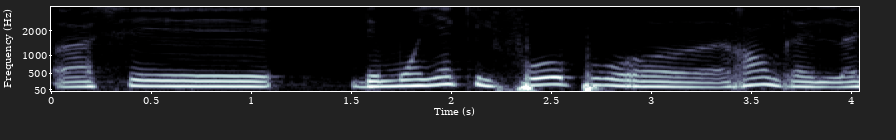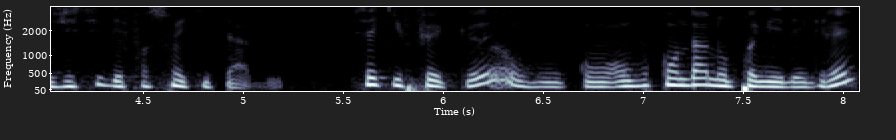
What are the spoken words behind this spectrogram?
assez des moyens qu'il faut pour euh, rendre la justice de façon équitable. Ce qui fait que on vous, on vous condamne au premier degré,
